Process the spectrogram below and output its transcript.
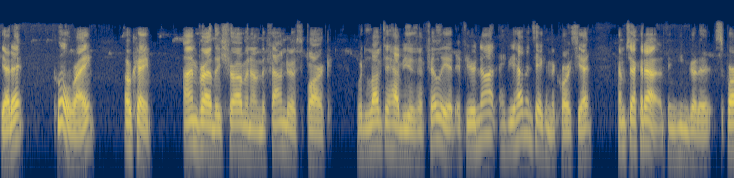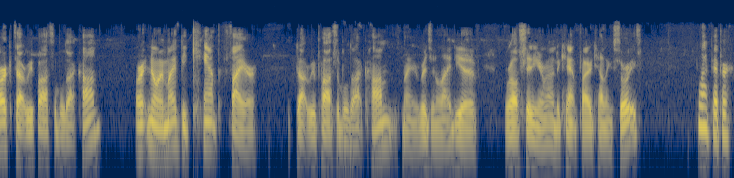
Get it? Cool, right? Okay. I'm Bradley Charbonneau. I'm the founder of Spark. Would love to have you as an affiliate. If you're not, if you haven't taken the course yet, come check it out. I think you can go to spark.repossible.com or no, it might be campfire.repossible.com. It's my original idea of we're all sitting around a campfire telling stories. Come Pepper.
